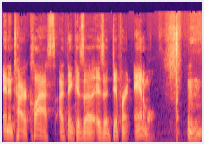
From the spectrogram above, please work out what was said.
an entire class, I think is a is a different animal. I-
